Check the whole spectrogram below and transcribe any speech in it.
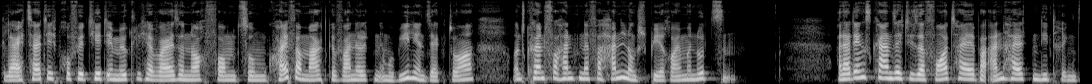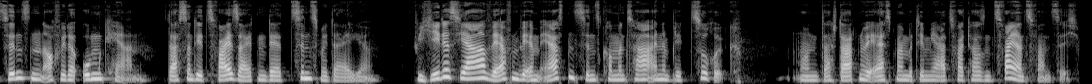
Gleichzeitig profitiert ihr möglicherweise noch vom zum Käufermarkt gewandelten Immobiliensektor und könnt vorhandene Verhandlungsspielräume nutzen. Allerdings kann sich dieser Vorteil bei anhaltend niedrigen Zinsen auch wieder umkehren. Das sind die zwei Seiten der Zinsmedaille. Wie jedes Jahr werfen wir im ersten Zinskommentar einen Blick zurück. Und da starten wir erstmal mit dem Jahr 2022.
